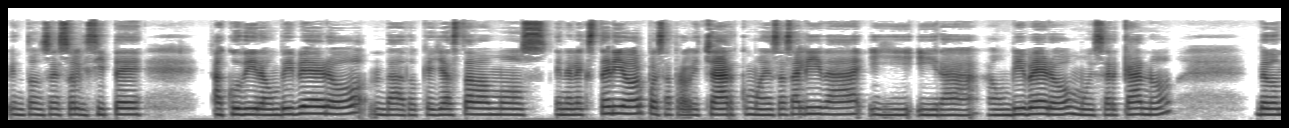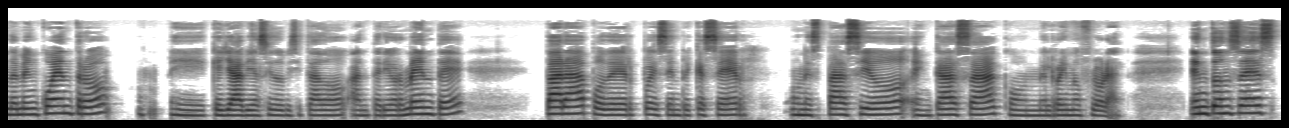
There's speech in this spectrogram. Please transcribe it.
entonces solicité acudir a un vivero, dado que ya estábamos en el exterior, pues aprovechar como esa salida y ir a, un vivero muy cercano de donde me encuentro eh, que ya había sido visitado anteriormente para poder pues enriquecer un espacio en casa con el reino floral. Entonces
